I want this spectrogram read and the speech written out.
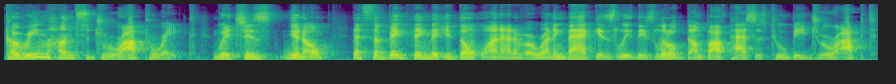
Kareem Hunt's drop rate, which is, you know, that's the big thing that you don't want out of a running back is le- these little dump off passes to be dropped.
